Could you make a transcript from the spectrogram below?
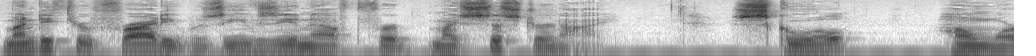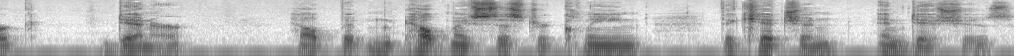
Monday through Friday was easy enough for my sister and I. School, homework, dinner, help, help my sister clean the kitchen and dishes,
